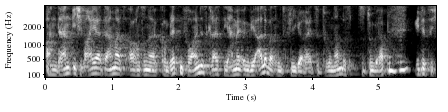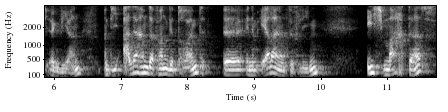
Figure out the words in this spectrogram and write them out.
Und dann, ich war ja damals auch in so einer kompletten Freundeskreis, die haben ja irgendwie alle was mit Fliegerei zu tun, haben das zu tun gehabt, mhm. bietet sich irgendwie an. Und die alle haben davon geträumt, äh, in einem Airliner zu fliegen. Ich mache das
